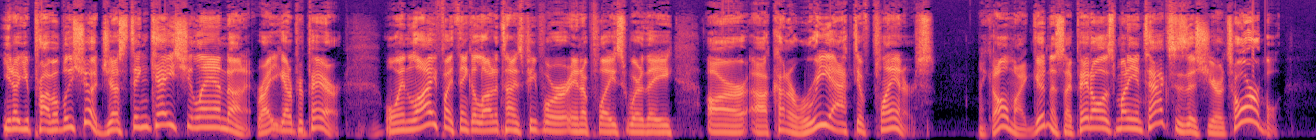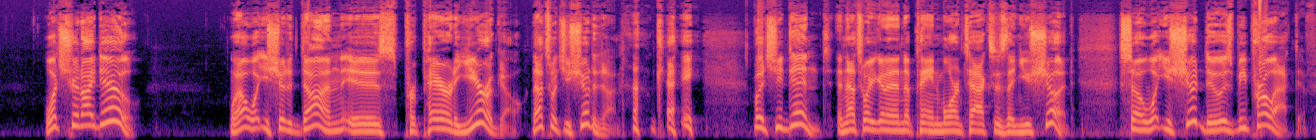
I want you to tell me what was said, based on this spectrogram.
you know, you probably should just in case you land on it, right? You got to prepare. Well, in life, I think a lot of times people are in a place where they are uh, kind of reactive planners. Like, oh my goodness, I paid all this money in taxes this year. It's horrible. What should I do? Well, what you should have done is prepared a year ago. That's what you should have done. okay. But you didn't. And that's why you're going to end up paying more in taxes than you should. So what you should do is be proactive.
